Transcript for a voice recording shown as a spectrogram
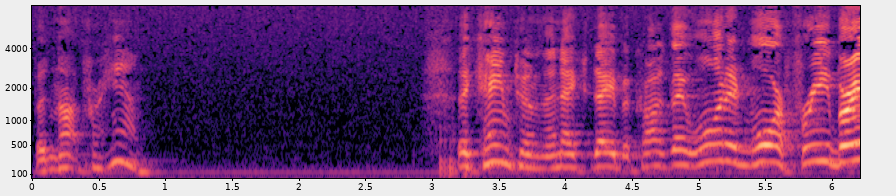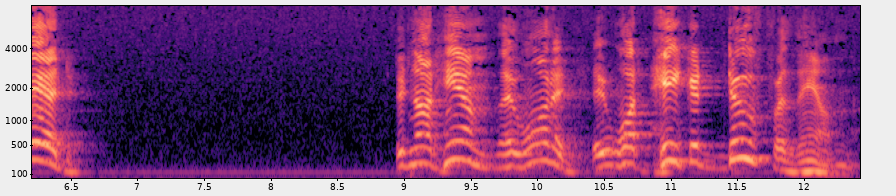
but not for him. They came to him the next day because they wanted more free bread. It's not him they wanted, it's what he could do for them.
